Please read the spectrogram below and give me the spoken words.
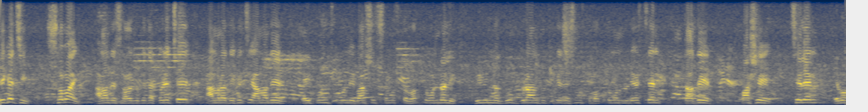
দেখেছি, সবাই আমাদের সহযোগিতা করেছে। আমরা দেখেছি আমাদের এই পঞ্চপল্লীবাসীর সমস্ত ভক্তমণ্ডলী, বিভিন্ন দূর দূরান্ত থেকে যে সমস্ত ভক্তমণ্ডলী এসছেন, তাদের পাশে ছিলেন এবং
